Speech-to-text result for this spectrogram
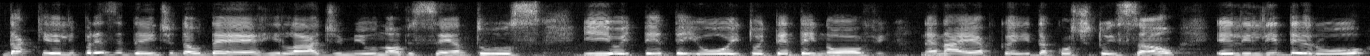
daquele presidente da UDR lá de 1988, 89, né, na época aí da Constituição, ele liderou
